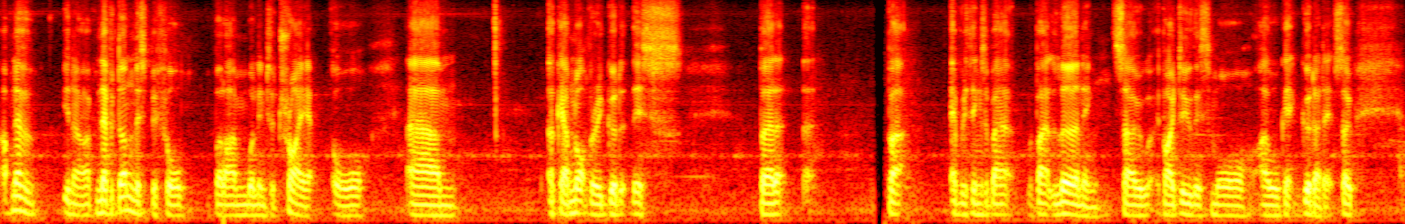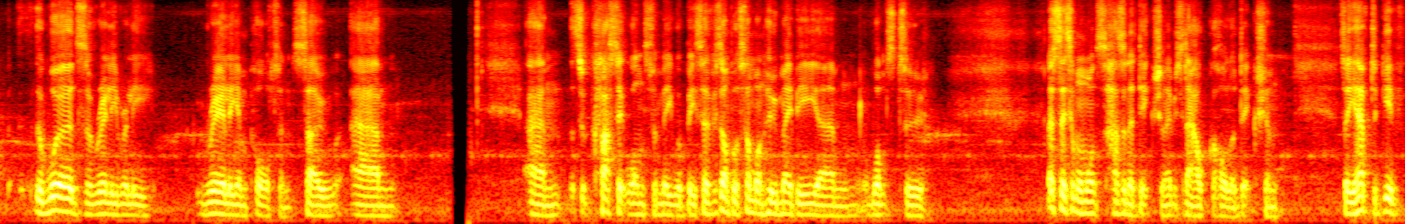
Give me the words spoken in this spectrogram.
I've never, you know, I've never done this before, but I'm willing to try it. Or um, okay, I'm not very good at this, but but everything's about about learning. So if I do this more, I will get good at it. So the words are really really really important. So, um, um, so classic ones for me would be so, for example, someone who maybe um, wants to, let's say someone wants has an addiction, maybe it's an alcohol addiction. So you have to give.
